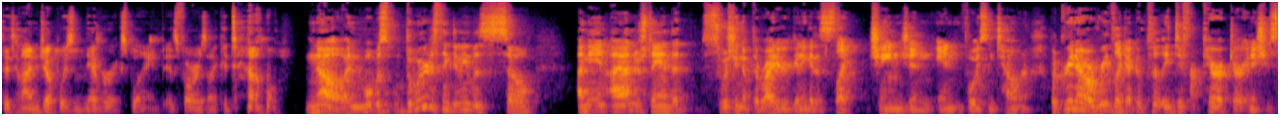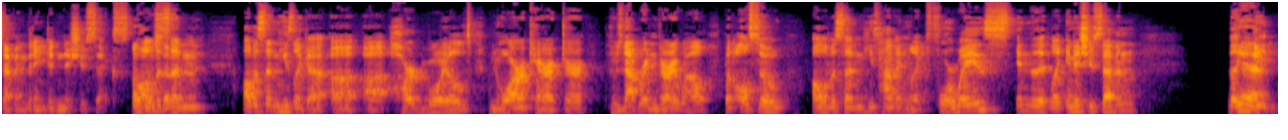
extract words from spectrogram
the time jump was never explained, as far as I could tell. No, and what was the weirdest thing to me was so. I mean, I understand that switching up the writer, you're going to get a slight change in, in voice and tone. But Green Arrow reads like a completely different character in issue seven than he did in issue six. Oh, All of a sudden, all of a sudden he's like a, a, a hard boiled noir character who's not written very well, but also all of a sudden he's having like four ways in the like in issue seven. Like, yeah. The,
